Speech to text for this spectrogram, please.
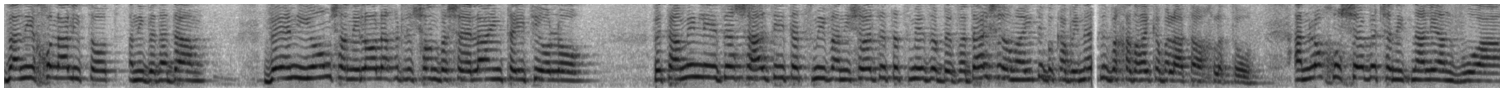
ואני יכולה לטעות, אני בן אדם. ואין יום שאני לא הולכת לישון בשאלה אם טעיתי או לא. ותאמין לי את זה, שאלתי את עצמי, ואני שואלת את עצמי את זה, בוודאי שהיום הייתי בקבינט ובחדרי קבלת ההחלטות. אני לא חושבת שניתנה לי הנבואה,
